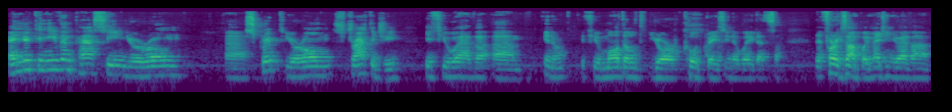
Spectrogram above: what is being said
And you can even pass in your own uh, script, your own strategy, if you have, a, um, you know, if you modeled your code base in a way that's, uh, that, for example, imagine you have a,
